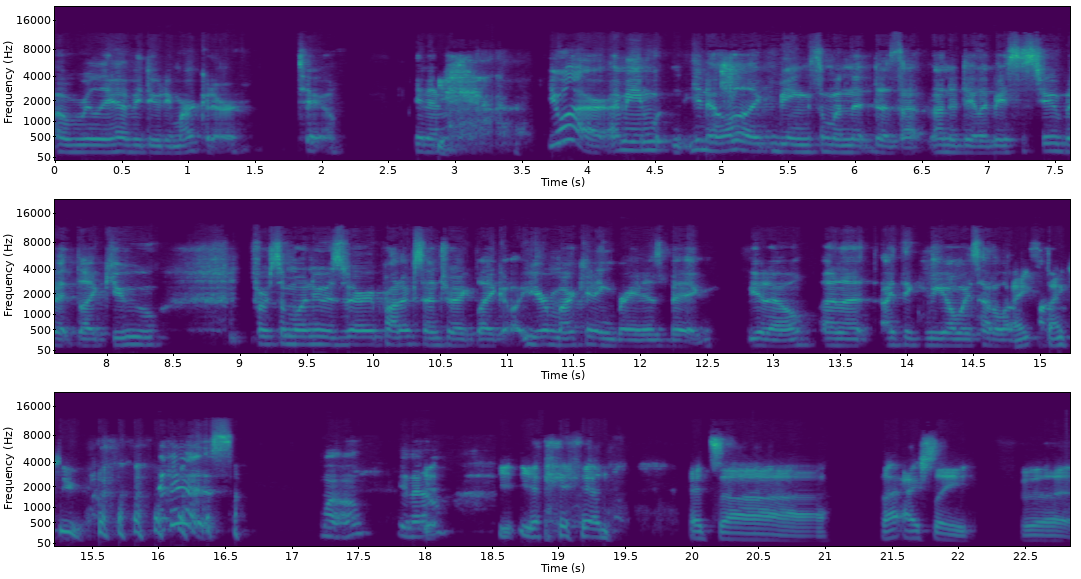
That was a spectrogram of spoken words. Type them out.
a really heavy duty marketer too you know? Yeah. you are. I mean you know like being someone that does that on a daily basis too but like you for someone who is very product centric like your marketing brain is big you know? And I, I think we always had a lot thank, of thank you. It is. Well you know? Yeah, yeah it's uh that actually uh,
